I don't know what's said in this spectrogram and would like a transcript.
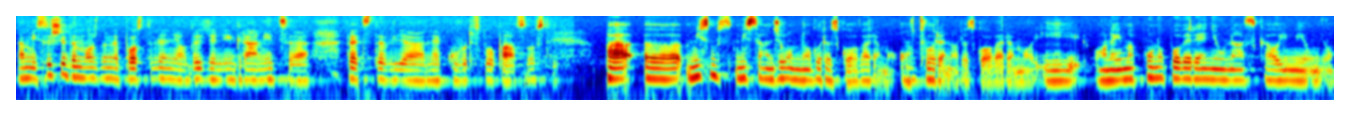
A misliš li da možda nepostavljanje određenih granica predstavlja neku vrstu opasnosti? Pa uh, mi, smo, mi sa Anđelom mnogo razgovaramo, otvoreno razgovaramo i ona ima puno poverenja u nas kao i mi u nju.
